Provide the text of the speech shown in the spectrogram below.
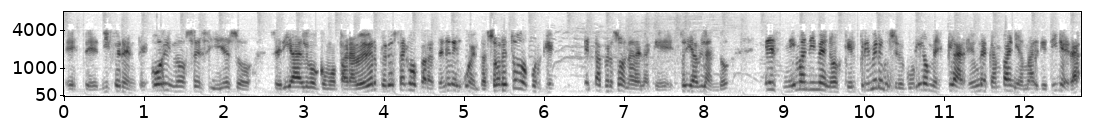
este, diferente. Hoy no sé si eso sería algo como para beber, pero es algo para tener en cuenta, sobre todo porque esta persona de la que estoy hablando es ni más ni menos que el primero que se le ocurrió mezclar en una campaña marketinera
